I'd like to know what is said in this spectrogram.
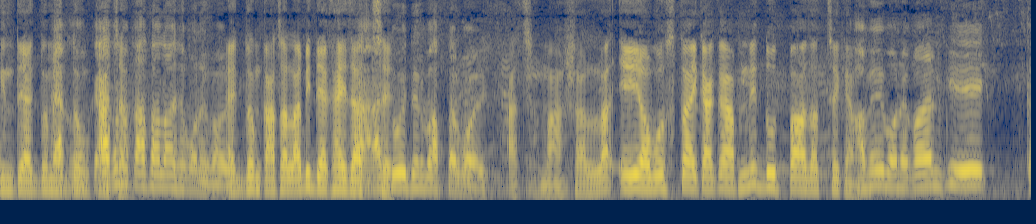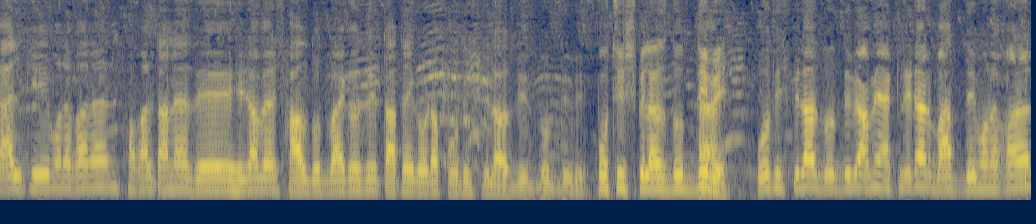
কিন্তু একদম একদম কাঁচা। কাঁচা মনে করেন। একদম কাঁচা লাভি দেখাই হ্যাঁ, যাচ্ছে। দুই দিন বাচ্চার বয়স। আচ্ছা মাশাআল্লাহ এই অবস্থায় কাকা আপনি দুধ পাওয়া যাচ্ছে কেন আমি মনে করেন কি কাল কি মনে করেন সকাল টানে যে হিসাবে শাল দুধ বাই করেছি তাতে ওটা পঁচিশ প্লাস দুধ দিবে। পঁচিশ প্লাস দুধ দিবে? হ্যাঁ, পঁচিশ প্লাস দুধ দিবে আমি এক লিটার বাদ দিই মনে করেন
